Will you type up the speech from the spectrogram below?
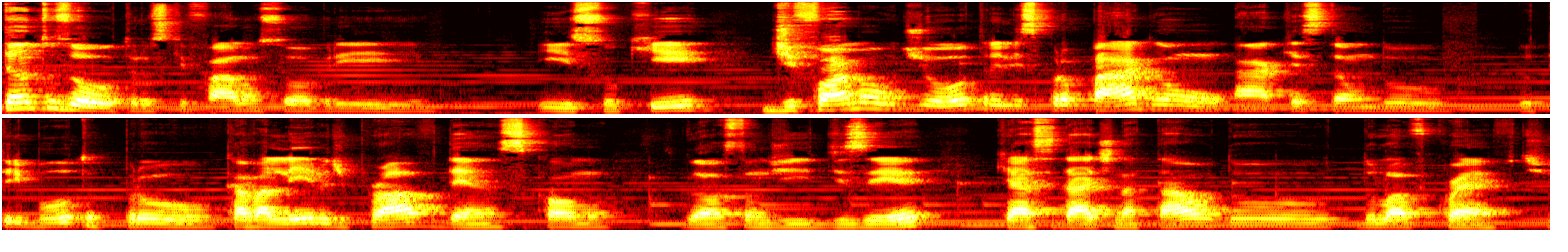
tantos outros que falam sobre isso, que de forma ou de outra eles propagam a questão do, do tributo pro Cavaleiro de Providence, como gostam de dizer, que é a cidade natal do, do Lovecraft.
